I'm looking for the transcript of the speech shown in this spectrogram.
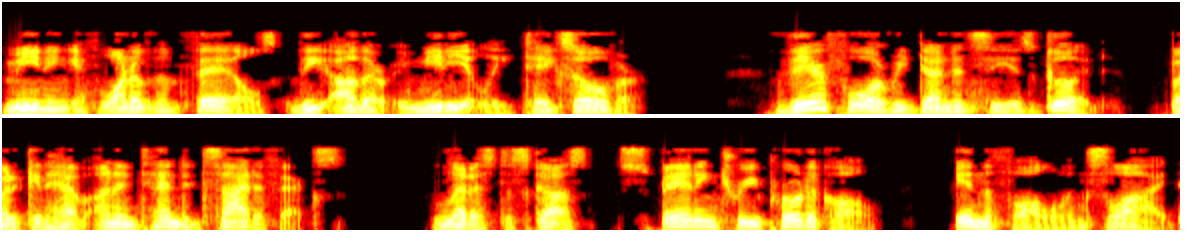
meaning if one of them fails, the other immediately takes over. Therefore, redundancy is good, but it can have unintended side effects. Let us discuss spanning tree protocol in the following slide.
